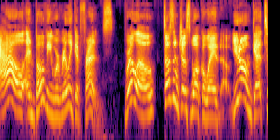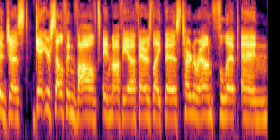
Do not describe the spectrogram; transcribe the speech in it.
Al and Bovey were really good friends. Grillo doesn't just walk away though. You don't get to just get yourself involved in mafia affairs like this, turn around, flip, and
